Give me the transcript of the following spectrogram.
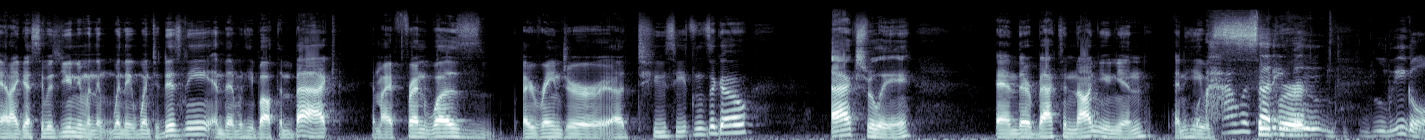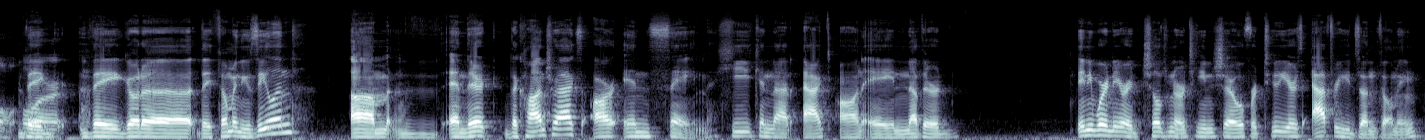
And I guess it was Union when they, when they went to Disney, and then when he bought them back, and my friend was a Ranger uh, two seasons ago. actually, and they're back to non-union, and he was How is super, that even legal? They or they go to they film in New Zealand, um, and their the contracts are insane. He cannot act on another anywhere near a children or teen show for two years after he's done filming.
